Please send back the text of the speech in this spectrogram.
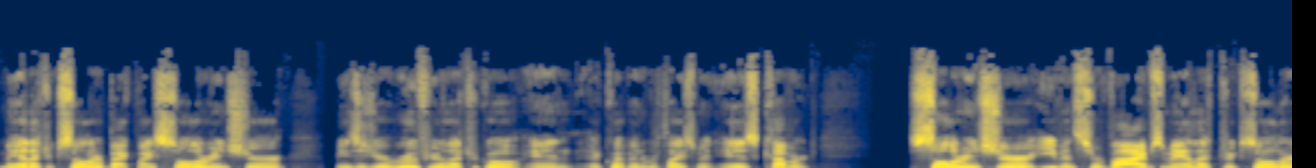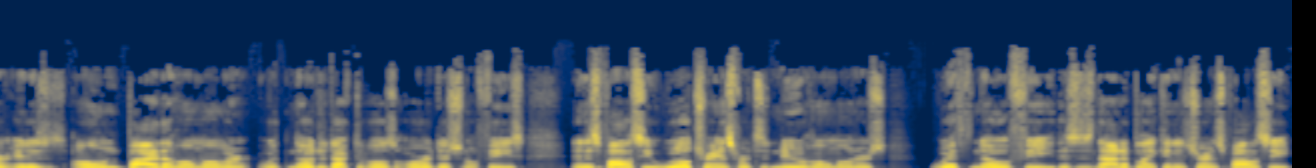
May Electric Solar, backed by Solar Insure, means that your roof, your electrical, and equipment replacement is covered. Solar Insure even survives May Electric Solar. It is owned by the homeowner with no deductibles or additional fees, and this policy will transfer to new homeowners with no fee. This is not a blanket insurance policy.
